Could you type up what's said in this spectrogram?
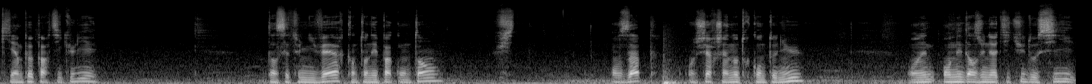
qui est un peu particulier. Dans cet univers, quand on n'est pas content, on zappe, on cherche un autre contenu. On est, dans une attitude aussi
